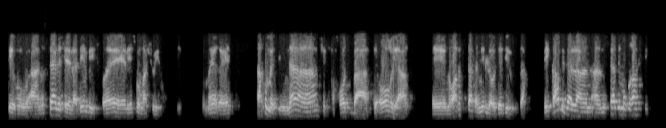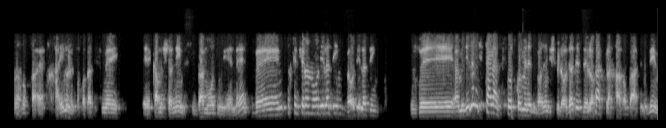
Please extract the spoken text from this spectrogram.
תראו, הנושא הזה של ילדים בישראל, יש בו משהו ייחודי. זאת אומרת, אנחנו מדינה שלפחות בתיאוריה, נורא רצתה תמיד לעודד ילודה. בעיקר בגלל הנושא הדמוגרפי. אנחנו חיינו לפחות עד לפני אה, כמה שנים בסביבה מאוד עוינת, והיינו צריכים שיהיה לנו עוד ילדים ועוד ילדים. והמדינה ניסתה לעשות כל מיני דברים בשביל לעודד את זה, לא בהצלחה רבה, אתם יודעים,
